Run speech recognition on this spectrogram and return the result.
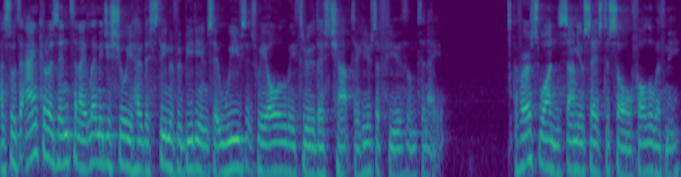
and so to anchor us in tonight, let me just show you how this theme of obedience, it weaves its way all the way through this chapter. Here's a few of them tonight. Verse 1, Samuel says to Saul, follow with me.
